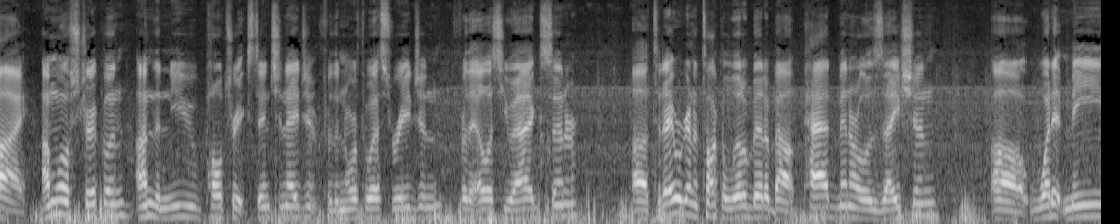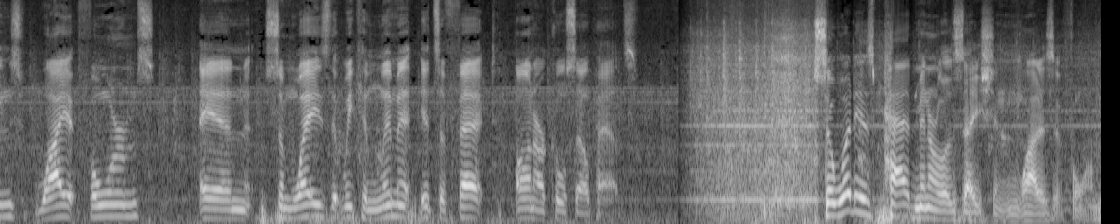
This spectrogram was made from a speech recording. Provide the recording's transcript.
Hi, I'm Will Strickland. I'm the new poultry extension agent for the Northwest region for the LSU AgCenter. Uh, today we're going to talk a little bit about pad mineralization, uh, what it means, why it forms, and some ways that we can limit its effect on our cool cell pads. So what is pad mineralization and why does it form?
